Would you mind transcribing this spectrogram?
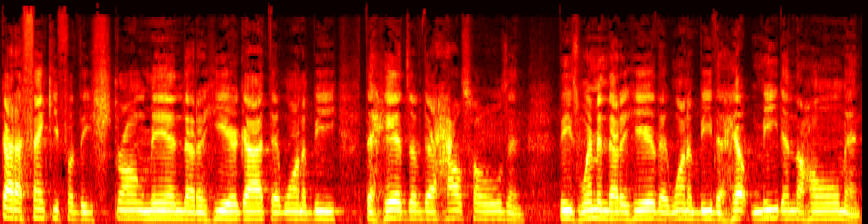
God, I thank you for these strong men that are here, God, that want to be the heads of their households, and these women that are here that want to be the help meet in the home, and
